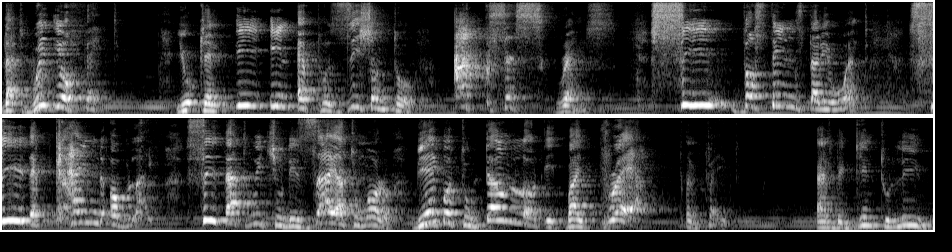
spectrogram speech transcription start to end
that with your faith, you can be in a position to access realms. See those things that you want. See the kind of life. See that which you desire tomorrow. Be able to download it by prayer and faith and begin to live,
